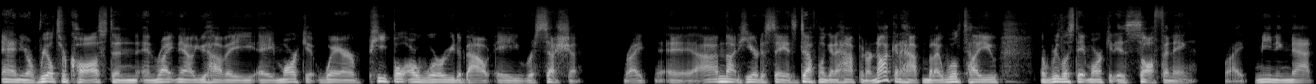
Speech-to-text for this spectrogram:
and your realtor cost and and right now you have a a market where people are worried about a recession right i'm not here to say it's definitely going to happen or not going to happen but i will tell you the real estate market is softening right meaning that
